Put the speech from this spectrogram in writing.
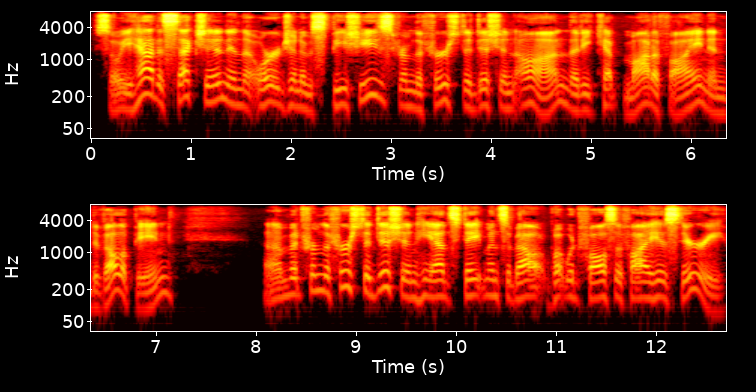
So he had a section in the Origin of Species from the first edition on that he kept modifying and developing. Um, but from the first edition, he had statements about what would falsify his theory.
